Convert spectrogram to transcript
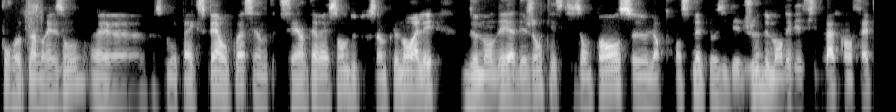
pour plein de raisons, parce qu'on n'est pas expert ou quoi, c'est intéressant de tout simplement aller demander à des gens qu'est-ce qu'ils en pensent, leur transmettre nos idées de jeu, demander des feedbacks en fait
